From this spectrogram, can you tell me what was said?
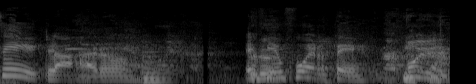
sí? Claro. Es bien fuerte. Muy bien.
